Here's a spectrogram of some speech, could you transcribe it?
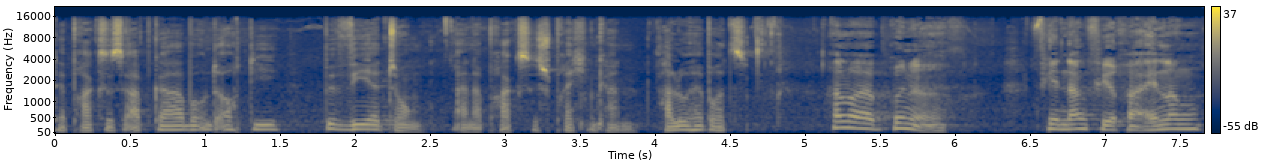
der Praxisabgabe und auch die Bewertung einer Praxis sprechen kann. Hallo, Herr Britz. Hallo, Herr Brünne. Vielen Dank für Ihre Einladung.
